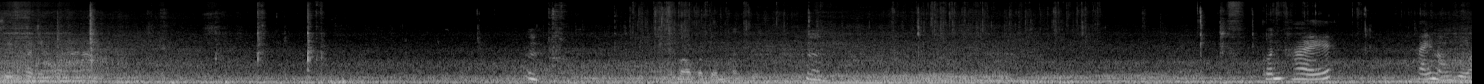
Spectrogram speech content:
จะชิมก็เดียวนะเราผสมกันอืมคนไทย ไทยหนองบัว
